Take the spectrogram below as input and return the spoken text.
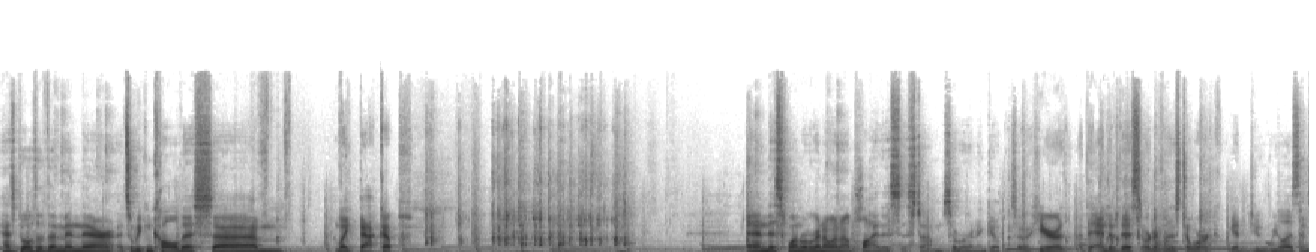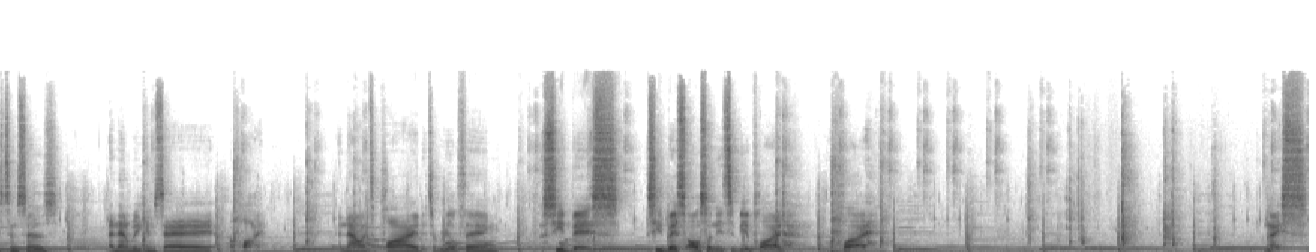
has both of them in there, and so we can call this um, like backup And this one, we're gonna wanna apply this system. So we're gonna go, so here at the end of this, order for this to work, we have to do realize instances, and then we can say apply. And now it's applied, it's a real thing. Seed base, seed base also needs to be applied. Apply. Nice.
